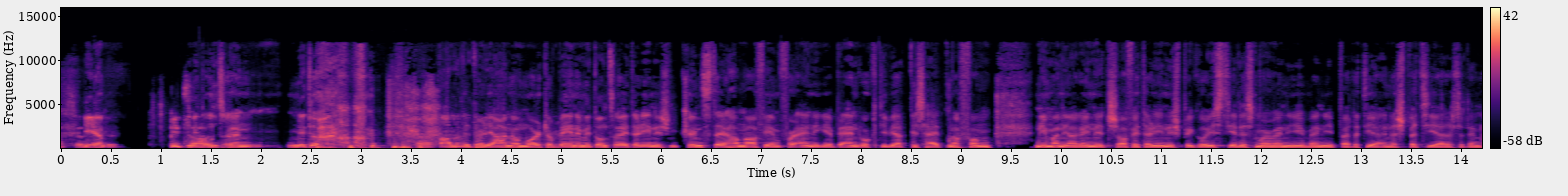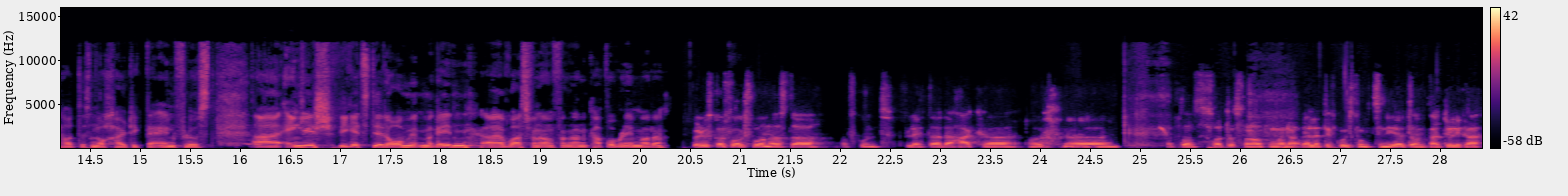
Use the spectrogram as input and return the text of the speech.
sehr, ja. Sehr mit unseren, mit äh, Paolo Italiano, Molto Bene, mit unserer italienischen Künste haben wir auf jeden Fall einige beeindruckt. Die wird bis heute noch vom Nemanja Rinic auf Italienisch begrüßt, jedes Mal, wenn ich, wenn ich bei der Tier einer spaziere. Also den hat das nachhaltig beeinflusst. Äh, Englisch, wie geht's dir da mit dem Reden? Äh, War es von Anfang an kein Problem, oder? Weil du es gerade vorgesprochen hast, da aufgrund vielleicht auch der Hacker äh, hat, das, hat das von Anfang an relativ gut funktioniert und natürlich auch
